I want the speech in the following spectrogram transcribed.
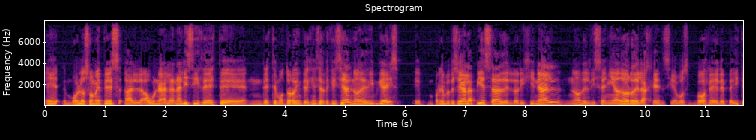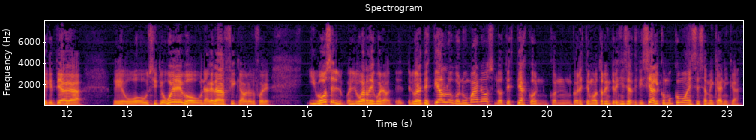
Eh, vos lo sometés al, a al análisis de este, de este motor de inteligencia artificial, ¿no? De Deep Gaze. Eh, por ejemplo, te llega la pieza del original, ¿no? Del diseñador de la agencia. Vos, vos le, pediste que te haga eh, un sitio web o una gráfica o lo que fuere. Y vos, en, lugar de, bueno, en lugar de testearlo con humanos, lo testeás con, con, con este motor de inteligencia artificial. ¿Cómo, ¿Cómo es esa mecánica?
